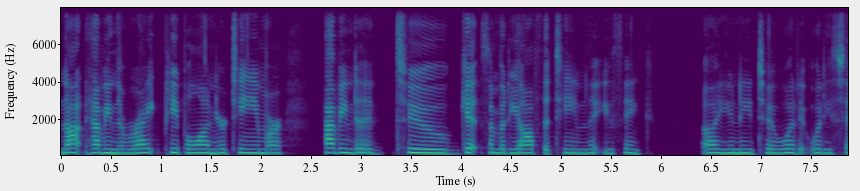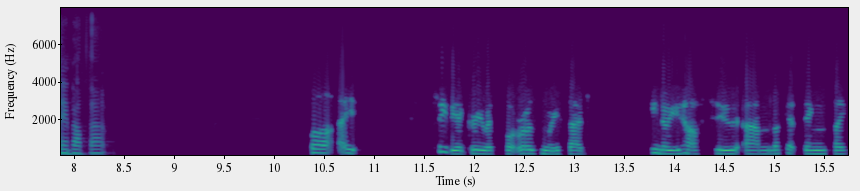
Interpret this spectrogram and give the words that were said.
not having the right people on your team or having to to get somebody off the team that you think uh, you need to? What what do you say about that? Well, I completely agree with what Rosemary said. You know, you have to um, look at things like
